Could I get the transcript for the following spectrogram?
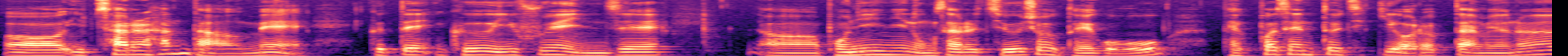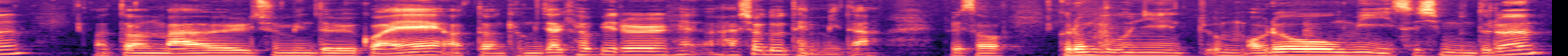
어, 입찰을 한 다음에 그때 그 이후에 이제 어, 본인이 농사를 지으셔도 되고 100% 짓기 어렵다면은 어떤 마을 주민들과의 어떤 경작 협의를 해, 하셔도 됩니다. 그래서 그런 부분이 좀 어려움이 있으신 분들은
